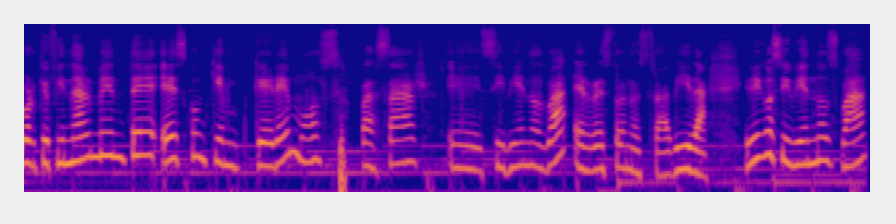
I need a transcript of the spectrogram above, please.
porque finalmente es con quien queremos pasar, eh, si bien nos va, el resto de nuestra vida. Y digo si bien nos va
